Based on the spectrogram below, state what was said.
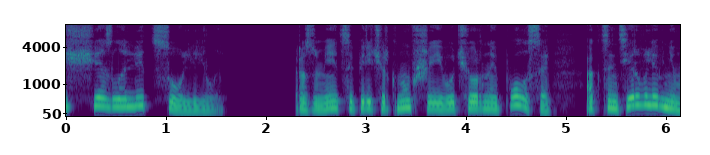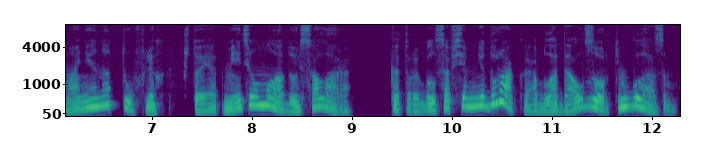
исчезло лицо Лилы. Разумеется, перечеркнувшие его черные полосы акцентировали внимание на туфлях, что и отметил молодой Салара, который был совсем не дурак и обладал зорким глазом.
